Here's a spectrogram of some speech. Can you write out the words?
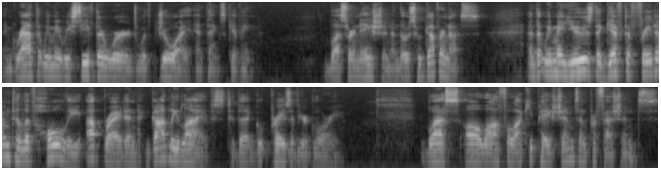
and grant that we may receive their words with joy and thanksgiving. Bless our nation and those who govern us and that we may use the gift of freedom to live holy, upright, and godly lives to the praise of your glory. Bless all lawful occupations and professions,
